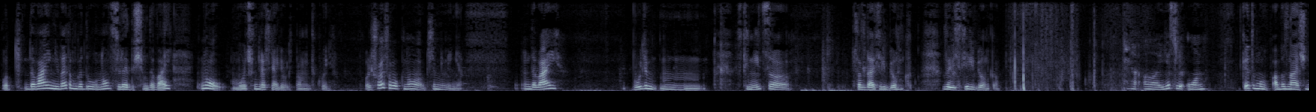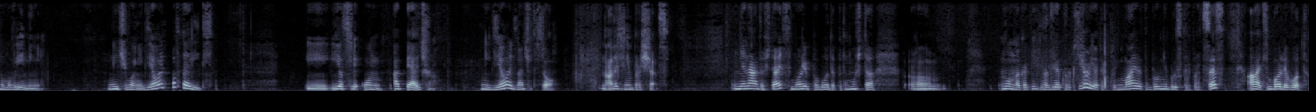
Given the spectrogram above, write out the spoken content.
вот давай не в этом году, но в следующем давай, ну, очень растягивать, по такой большой срок, но тем не менее. Давай будем стремиться создать ребенка, завести ребенка. А если он к этому обозначенному времени ничего не делает, повторить. И если он, опять же, не делает, значит, все, надо с ним прощаться. Не надо ждать с моря погоды, потому что, э, ну, накопить на две квартиры, я так понимаю, это был не быстрый процесс. А, тем более, вот,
